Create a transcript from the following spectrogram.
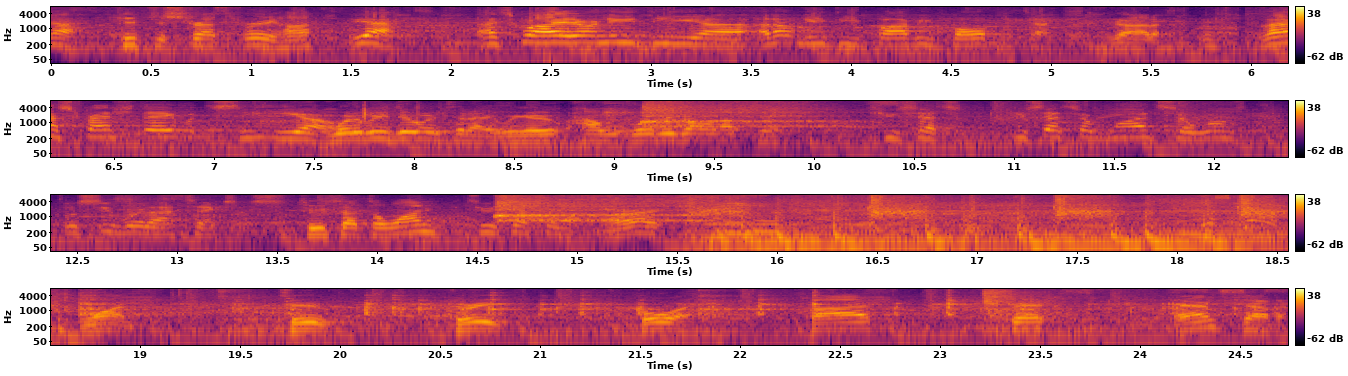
Yeah. Keeps you stress free, huh? Yeah. That's why I don't need the, uh, I don't need the Bobby Ball protector. Got it. Last bench day with the CEO. What are we doing today? We how what are we going up to? Two sets, two sets of one. So we'll, we'll see where that takes us. Two sets of one? Two sets of one. All right. One, two, three, four, five, six, and seven.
